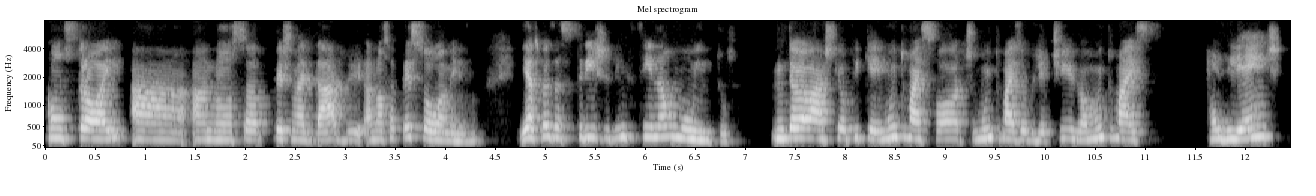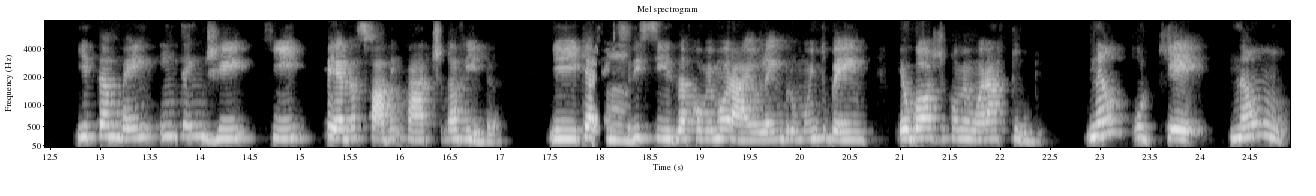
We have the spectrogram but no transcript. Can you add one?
constrói a, a nossa personalidade, a nossa pessoa mesmo. E as coisas tristes ensinam muito. Então, eu acho que eu fiquei muito mais forte, muito mais objetiva, muito mais resiliente e também entendi que perdas fazem parte da vida e que a gente Hum. precisa comemorar. Eu lembro muito bem, eu gosto de comemorar tudo. Não porque, não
